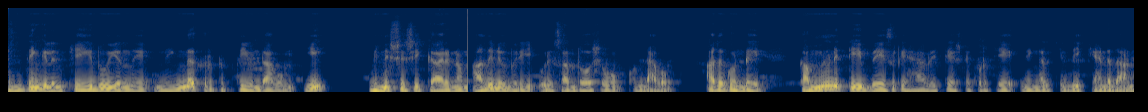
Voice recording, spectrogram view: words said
എന്തെങ്കിലും ചെയ്തു എന്ന് നിങ്ങൾക്ക് തൃപ്തിയുണ്ടാകും ഈ ഭിന്നശേഷിക്കാരനും അതിനുപരി ഒരു സന്തോഷവും ഉണ്ടാകും. അതുകൊണ്ട് കമ്മ്യൂണിറ്റി ബേസ്ഡ് റിഹാബിലിറ്റേഷനെ കുറിച്ച് നിങ്ങൾ ചിന്തിക്കേണ്ടതാണ്.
